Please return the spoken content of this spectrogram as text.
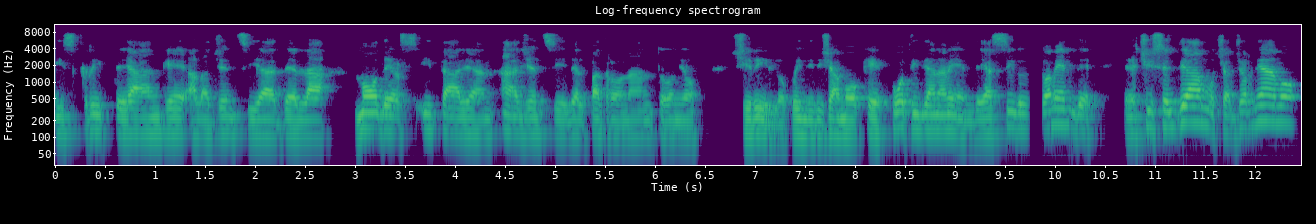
iscritte anche all'agenzia della Models Italian Agency del patrono Antonio Cirillo, quindi diciamo che quotidianamente e assiduamente eh, ci sentiamo, ci aggiorniamo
